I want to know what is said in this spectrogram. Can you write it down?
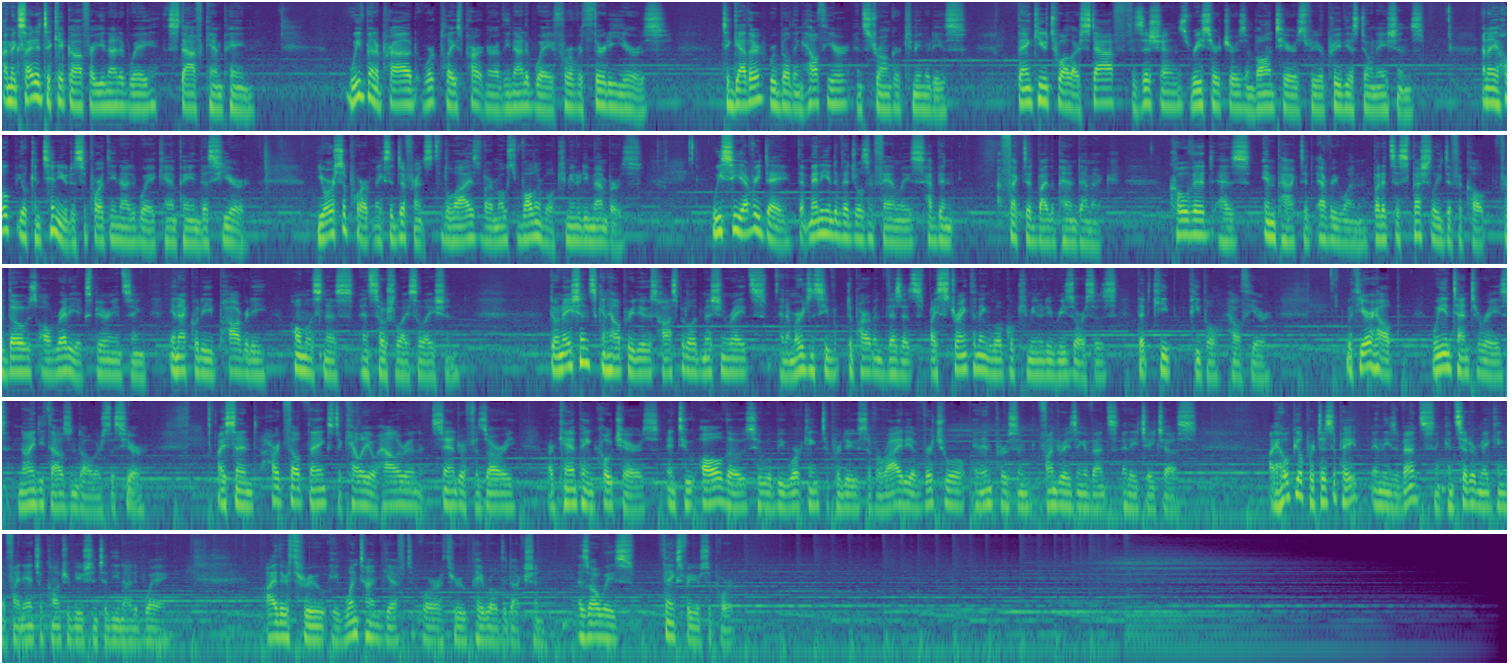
I'm excited to kick off our United Way staff campaign. We've been a proud workplace partner of the United Way for over 30 years. Together, we're building healthier and stronger communities. Thank you to all our staff, physicians, researchers, and volunteers for your previous donations. And I hope you'll continue to support the United Way campaign this year. Your support makes a difference to the lives of our most vulnerable community members. We see every day that many individuals and families have been affected by the pandemic. COVID has impacted everyone, but it's especially difficult for those already experiencing inequity, poverty, homelessness, and social isolation. Donations can help reduce hospital admission rates and emergency department visits by strengthening local community resources that keep people healthier. With your help, we intend to raise $90,000 this year. I send heartfelt thanks to Kelly O'Halloran and Sandra Fazzari, our campaign co chairs, and to all those who will be working to produce a variety of virtual and in person fundraising events at HHS. I hope you'll participate in these events and consider making a financial contribution to the United Way, either through a one time gift or through payroll deduction. As always, thanks for your support.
